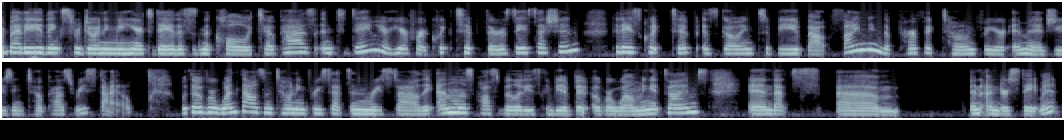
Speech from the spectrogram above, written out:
everybody. Thanks for joining me here today. This is Nichole with Topaz, and today we are here for a Quick Tip Thursday session. Today's quick tip is going to be about finding the perfect tone for your image using Topaz Restyle. With over 1,000 toning presets in Restyle, the endless possibilities can be a bit overwhelming at times, and that's um, an understatement.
